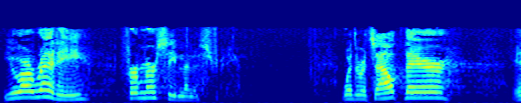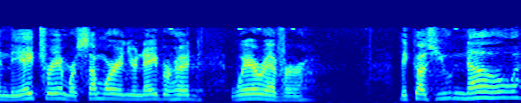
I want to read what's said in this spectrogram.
you are ready for mercy ministry. Whether it's out there in the atrium or somewhere in your neighborhood, wherever, because you know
